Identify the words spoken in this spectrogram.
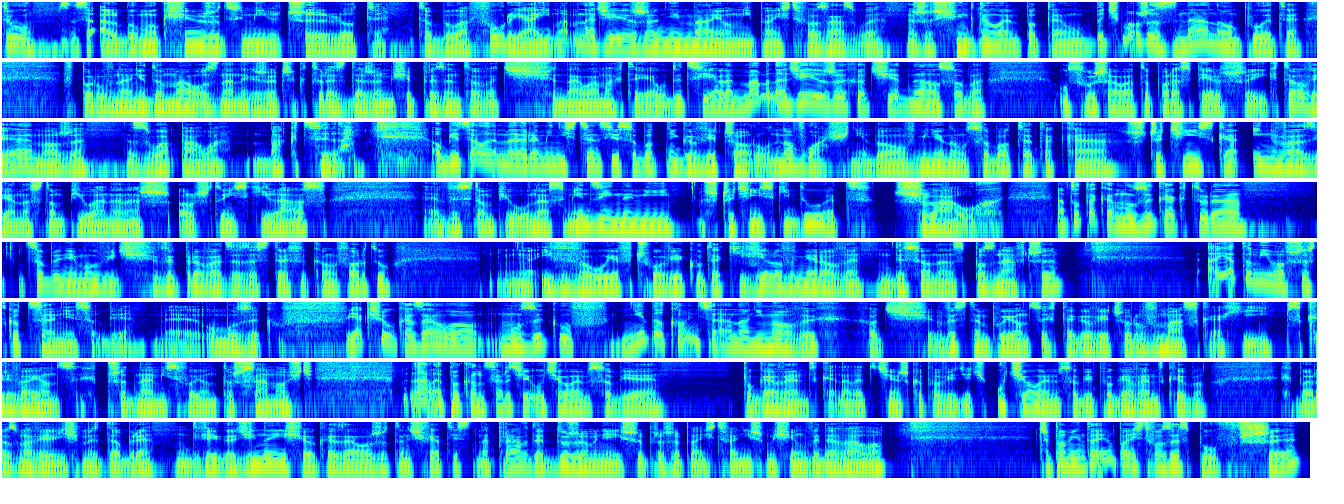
tu z albumu Księżyc milczy luty. To była furia i mam nadzieję, że nie mają mi Państwo za złe, że sięgnąłem po tę być może znaną płytę w porównaniu do mało znanych rzeczy, które zdarza mi się prezentować na łamach tej audycji, ale mam nadzieję, że choć jedna osoba usłyszała to po raz pierwszy i kto wie, może złapała bakcyla. Obiecałem reminiscencję sobotniego wieczoru. No właśnie, bo w minioną sobotę taka szczecińska inwazja nastąpiła na nasz olsztyński las. Wystąpił u nas m.in. szczeciński duet Szlauch. A to taka muzyka, która, co by nie mówić, wyprowadza ze strefy komfortu i wywołuje w człowieku taki wielowymiarowy dysonans poznawczy. A ja to mimo wszystko cenię sobie e, u muzyków. Jak się okazało, muzyków nie do końca anonimowych, choć występujących tego wieczoru w maskach i skrywających przed nami swoją tożsamość. No ale po koncercie uciąłem sobie pogawędkę, nawet ciężko powiedzieć, uciąłem sobie pogawędkę, bo chyba rozmawialiśmy dobre dwie godziny i się okazało, że ten świat jest naprawdę dużo mniejszy, proszę Państwa, niż mi się wydawało. Czy pamiętają Państwo zespół Wszy,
